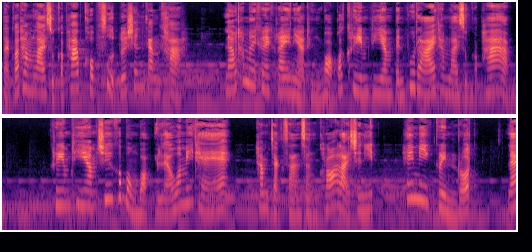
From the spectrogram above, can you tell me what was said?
แต่ก็ทำลายสุขภาพครบสูตรด้วยเช่นกันค่ะ แล้วทำไมใครๆ เนี่ยถึงบอกว่าครีมเทียมเป็นผู้ร้ายทำลายสุขภาพ ครีมเทียมชื่อก็บ่งบอกอยู่แล้วว่าไม่แท้ทำจากสารสังเคราะห์หลายชนิด ให้มีกลิ่นรสและ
